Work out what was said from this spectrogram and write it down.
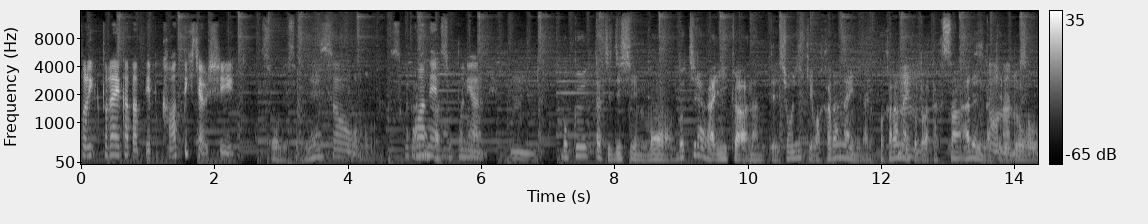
捉え方ってやっぱ変わってきちゃうしそうですよね。そう。そこはね本当にある。ね。うん。僕たち自身もどちらがいいかなんて正直わからないんだわからないことがたくさんあるんだけれどなの。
